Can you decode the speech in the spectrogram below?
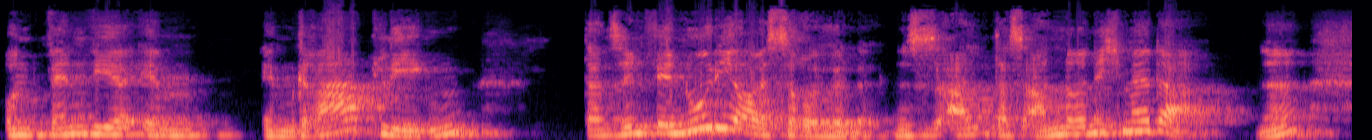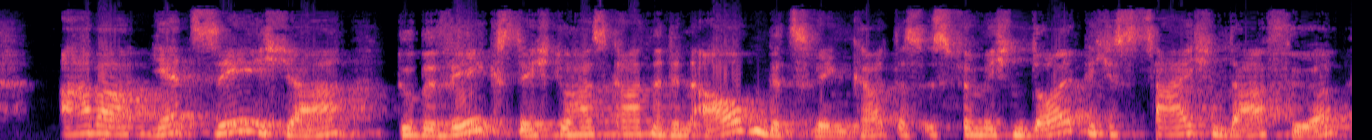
Und wenn wir im, im Grab liegen, dann sind wir nur die äußere Hülle. Das ist das andere nicht mehr da. Ne? Aber jetzt sehe ich ja, du bewegst dich, du hast gerade mit den Augen gezwinkert. Das ist für mich ein deutliches Zeichen dafür,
